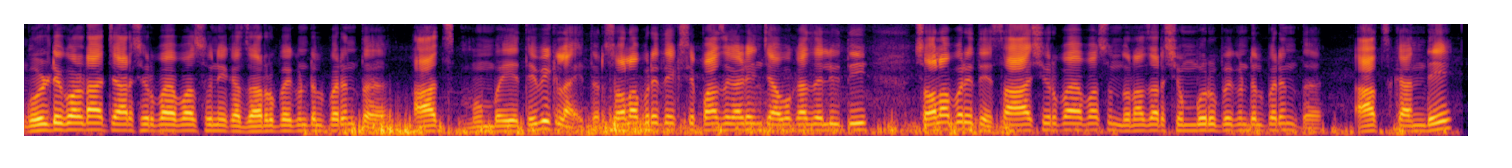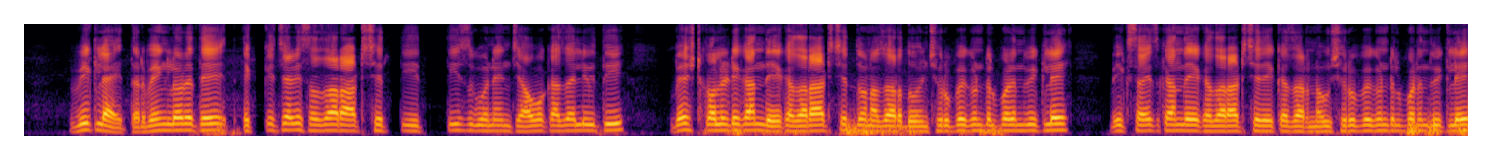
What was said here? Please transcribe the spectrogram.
गोल्टे गोल्डा चारशे रुपयापासून एक हजार रुपये क्विंटलपर्यंत आज मुंबई येथे विकला आहे तर सोलापूर येथे एकशे पाच गाड्यांची आवक झाली होती. सोलापूर येथे सहाशे रुपयापासून दोन हजार शंभर रुपये क्विंटलपर्यंत आज कांदे विकले आहेत तर बेंगलोर येथे एक्केचाळीस हजार आठशे ती तीस गुन्ह्यांची आवक झाली होती. बेस्ट क्वालिटी कांदे एक हजार आठशे दोन हजार दोनशे रुपये क्विंटलपर्यंत विकले. बिग साईज कांदे एक हजार आठशे ते एक हजार नऊशे रुपये क्विंटलपर्यंत विकले.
